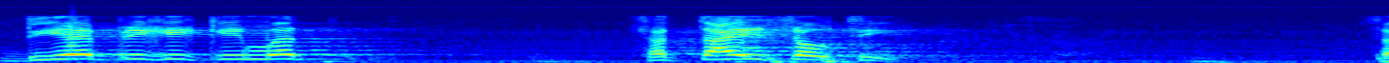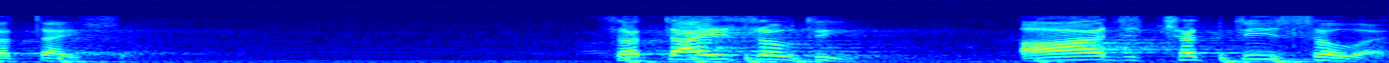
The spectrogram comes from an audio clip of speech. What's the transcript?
डीएपी की कीमत सत्ताईस सौ थी। सत्ताईस सौ। सत्ताईस सौ थी। आज छत्तीस सौ है।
